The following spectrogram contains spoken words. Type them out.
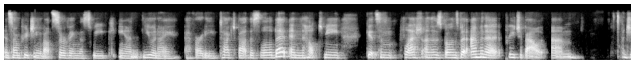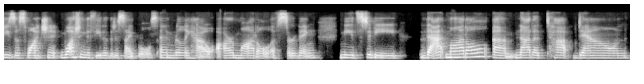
And so i'm preaching about serving this week and you and i have already talked about this a little bit and helped me get some flesh on those bones but i'm going to preach about um, Jesus watching, washing the feet of the disciples, and really how our model of serving needs to be that model, um, not a top down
